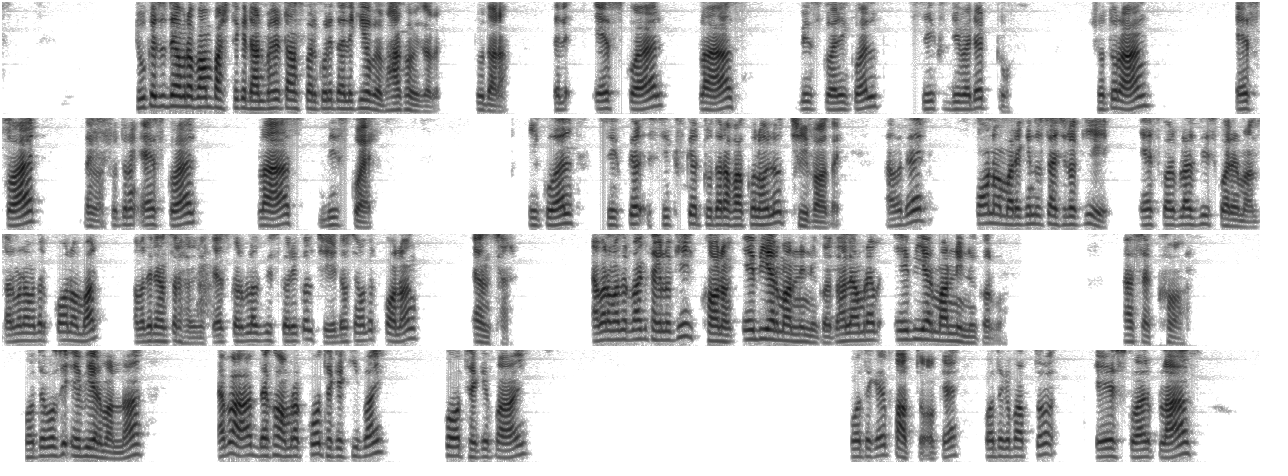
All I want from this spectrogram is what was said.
টুকে যদি আমরা বাম পাশ থেকে ডান পাশে ট্রান্সফার করি, তাহলে কি হবে? ভাগ হয়ে যাবে টু দ্বারা। তাহলে a square plus b square equal six divided two সুতরাং এ স্কোয়ার দেখো, সুতরাং a square plus b square equal six সিক্সকে two দ্বারা ভাগ করলে হলো থ্রি পাওয়া যায়। আমাদের ক নম্বরে কিন্তু চাইছিল কি? এ স্কোয়ার প্লাস বি স্কোয়ারের মান। তার মানে আমাদের ক নম্বর আমাদের অ্যান্সার হয়ে গেছে। A square plus b square equal three এটা হচ্ছে আমাদের ক নং অ্যান্সার এবার আমাদের বাকি থাকল কি? খ নং এ বি এর মান নির্ণয় করো। তাহলে আমরা এ বি এর মান নির্ণয় করব। আচ্ছা খ। খতে বলছি? এ বি এর মান না। এবার দেখো আমরা ক থেকে কি পাই? ক থেকে পাই। ক থেকে প্রাপ্ত ওকে ক থেকে প্রাপ্ত a square plus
